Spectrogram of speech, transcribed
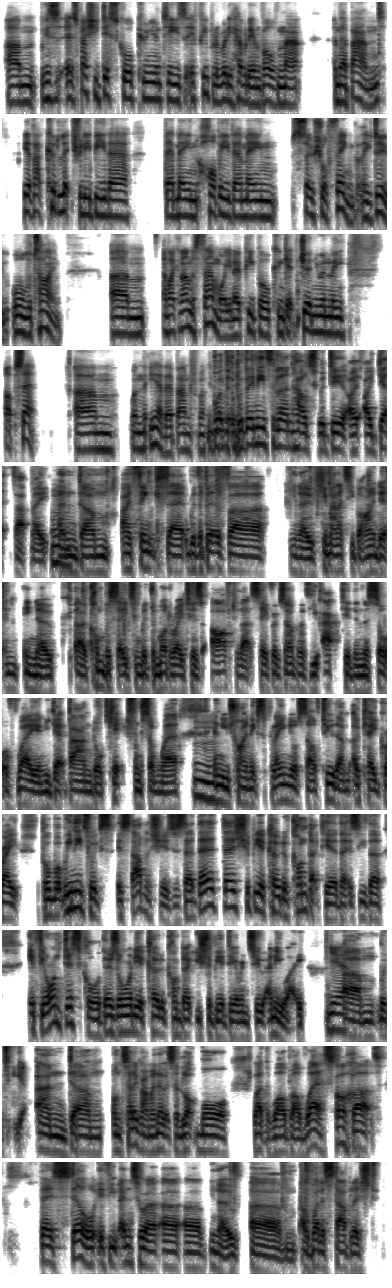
Um, because especially Discord communities, if people are really heavily involved in that and they're banned, yeah, that could literally be their their main hobby, their main social thing that they do all the time. Um, and I can understand why you know people can get genuinely upset um, when yeah they're banned from. But, but they need to learn how to adhere. I, I get that, mate, mm. and um, I think that with a bit of uh, you know humanity behind it and you know uh, conversating with the moderators after that say for example if you acted in a sort of way and you get banned or kicked from somewhere mm. and you try and explain yourself to them okay great but what we need to ex- establish is is that there there should be a code of conduct here that is either if you're on discord there's already a code of conduct you should be adhering to anyway yeah um which and um on telegram i know it's a lot more like the wild wild west oh. but there's still if you enter a, a, a you know um, a well established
